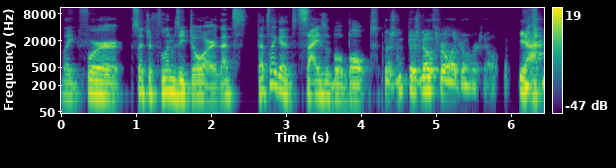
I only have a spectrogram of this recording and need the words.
like for such a flimsy door, that's that's like a sizable bolt. There's there's no thrill like overkill. Yeah.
